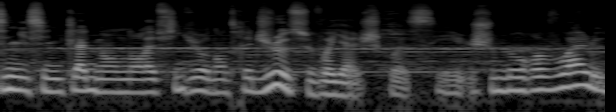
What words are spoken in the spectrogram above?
C'est une, claque dans, la figure d'entrée de jeu, ce voyage. Je me revois le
